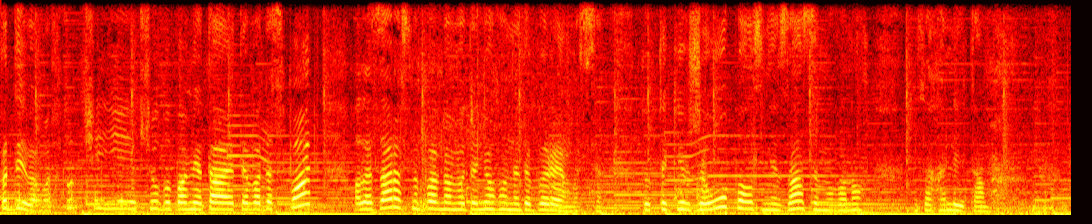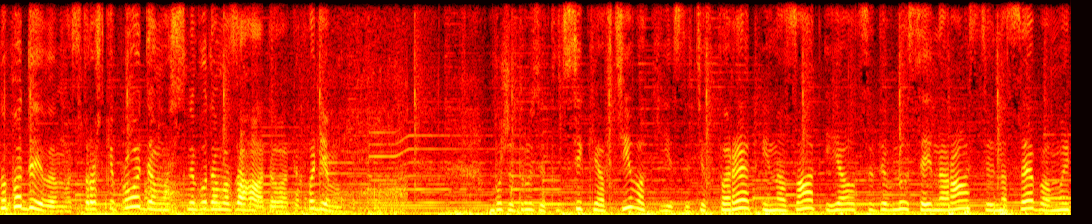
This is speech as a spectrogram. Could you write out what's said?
Подивимось, тут ще є, якщо ви пам'ятаєте, водоспад, але зараз, напевно, ми до нього не доберемося. Тут такі вже оползні, за зиму воно взагалі там. Ну, подивимось, трошки пройдемось, не будемо загадувати. Ходімо. Боже, друзі, тут стільки автівок їздить і вперед, і назад. І я оце дивлюся і на Растю, і на себе. Ми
